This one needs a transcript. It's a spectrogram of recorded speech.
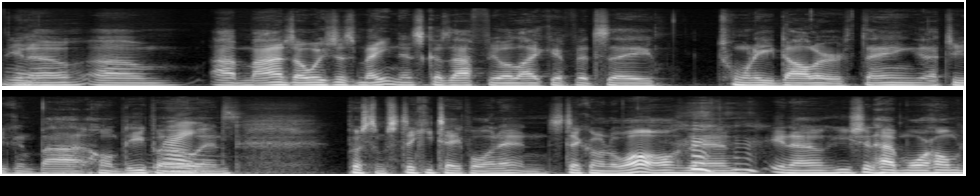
You know, um, uh, mine's always just maintenance because I feel like if it's a twenty dollar thing that you can buy at Home Depot Right. and put some sticky tape on it and stick it on the wall, then you know you should have more home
